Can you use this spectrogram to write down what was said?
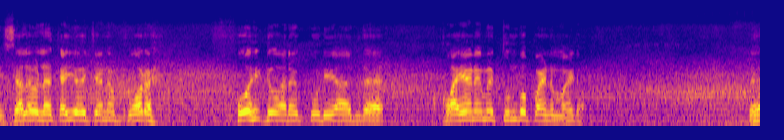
செலவில் கையை வச்சேன்னா போகிற போயிட்டு வரக்கூடிய அந்த பயணமே துன்ப பயணமாயிடும். ஏ,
